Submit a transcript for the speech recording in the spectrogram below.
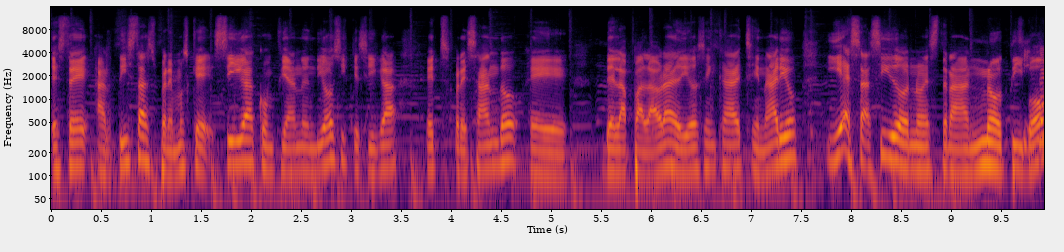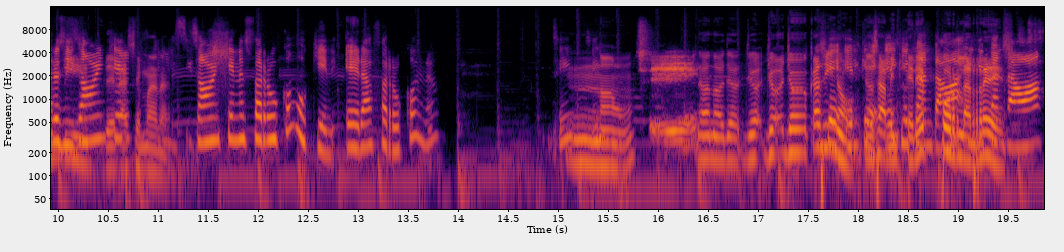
este artista esperemos que siga confiando en Dios y que siga expresando eh, de la palabra de Dios en cada escenario. Y esa ha sido nuestra notibombi sí de la semana. sí saben quién es Farruko o quién era Farruko, ¿no? Sí. No. Sí. No, no, yo, yo, yo, yo casi no. el que- o sea, me enteré cantaba- por las el que redes. cantaba,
